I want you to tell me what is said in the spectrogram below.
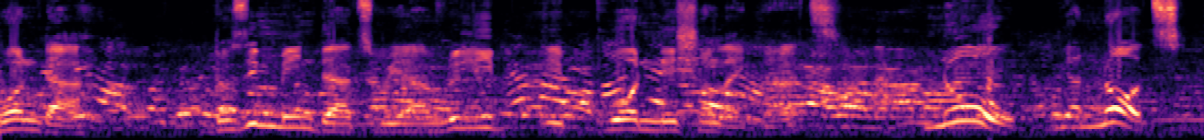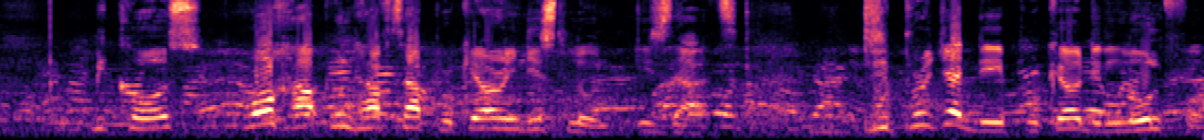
wonder, does it mean that we are really a poor nation like that? No, we are not. Because what happened after procuring this loan is that the project they procured the loan for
